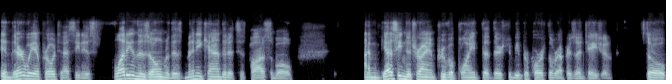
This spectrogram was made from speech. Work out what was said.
in their way of protesting, is flooding the zone with as many candidates as possible. I'm guessing to try and prove a point that there should be proportional representation. So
